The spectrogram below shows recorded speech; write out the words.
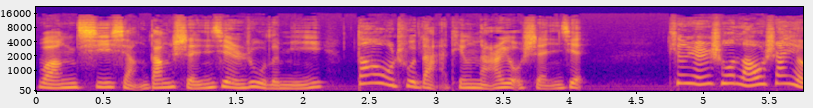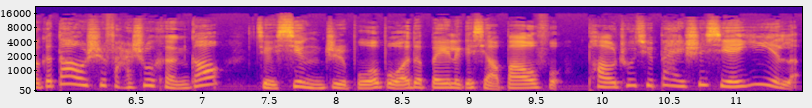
王七想当神仙入了迷，到处打听哪儿有神仙。听人说崂山有个道士法术很高，就兴致勃勃地背了个小包袱，跑出去拜师学艺了。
